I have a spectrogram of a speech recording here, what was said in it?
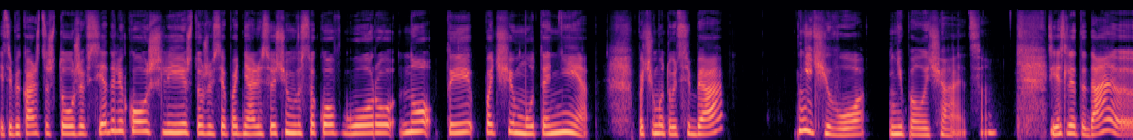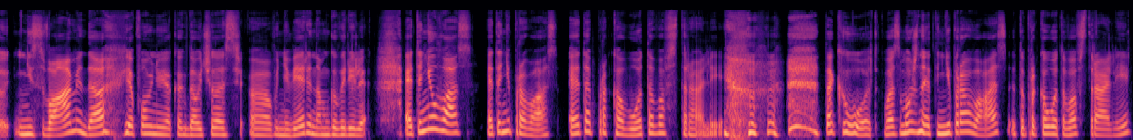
и тебе кажется, что уже все далеко ушли, что уже все поднялись очень высоко в гору, но ты почему-то не нет. Почему-то у тебя ничего не получается. Если это, да, э, не с вами, да, я помню, я когда училась э, в универе, нам говорили, это не у вас, это не про вас, это про кого-то в Австралии. Так вот, возможно, это не про вас, это про кого-то в Австралии.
